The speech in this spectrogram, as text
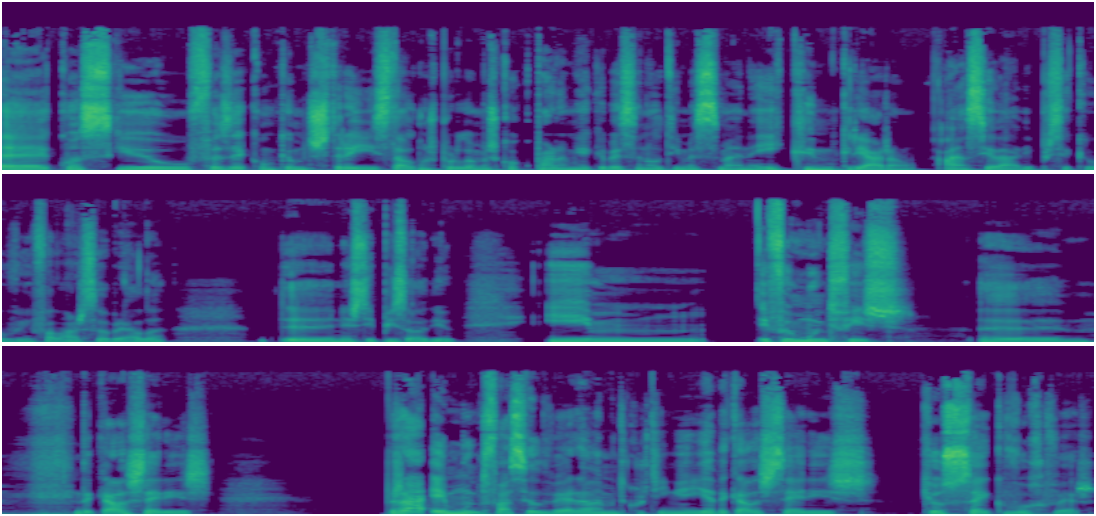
Uh, conseguiu fazer com que eu me distraísse de alguns problemas que ocuparam a minha cabeça na última semana e que me criaram a ansiedade, e por isso é que eu vim falar sobre ela uh, neste episódio. E, um, e foi muito fixe. Uh, daquelas séries. Já é muito fácil de ver, ela é muito curtinha e é daquelas séries que eu sei que vou rever.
